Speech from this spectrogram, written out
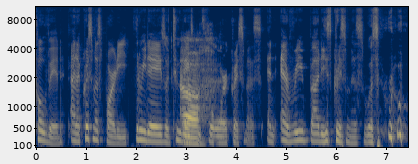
COVID at a Christmas party three days or two days uh, before Christmas, and everybody's Christmas was ruined.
